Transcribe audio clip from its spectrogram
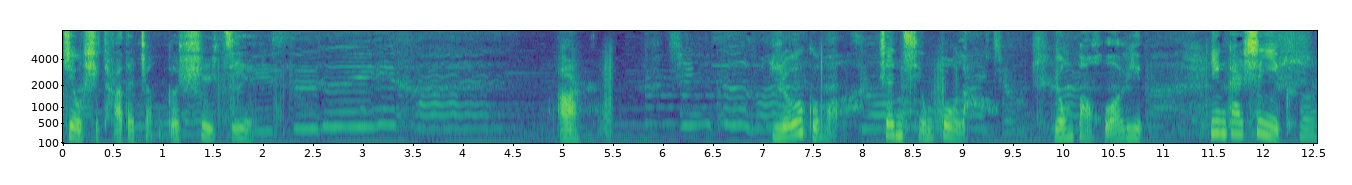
就是他的整个世界。二，如果真情不老，拥抱活力的，应该是一颗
